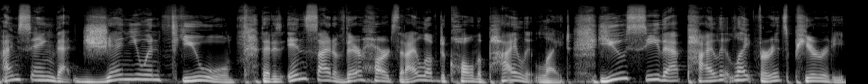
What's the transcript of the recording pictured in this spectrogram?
I'm saying that genuine fuel that is inside of their hearts that I love to call the pilot light. You see that pilot light for its purity.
